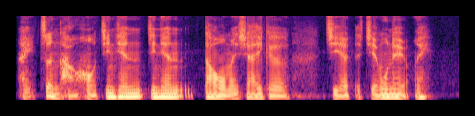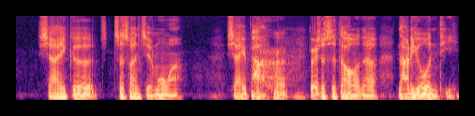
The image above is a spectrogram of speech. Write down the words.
哎，正好哈，今天今天到我们下一个。节节目内容，哎，下一个这算节目吗？下一趴，对，就是到我的哪里有问题？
